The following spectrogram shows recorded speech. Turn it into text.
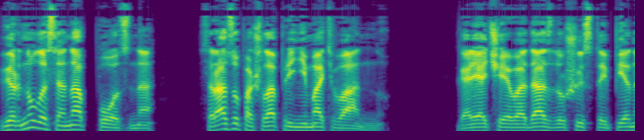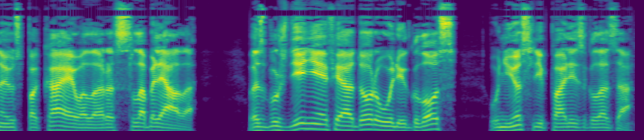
вернулась она поздно, сразу пошла принимать ванну. Горячая вода с душистой пеной успокаивала, расслабляла. Возбуждение Феодора улеглось, у нее слепались глаза.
